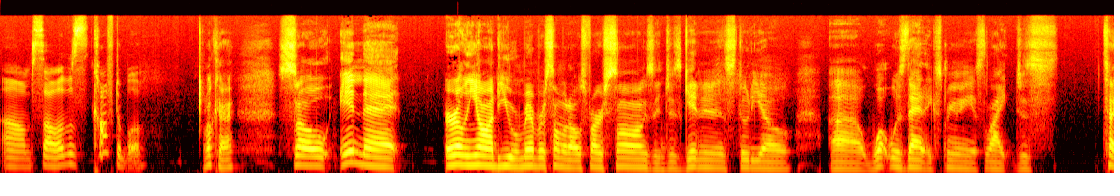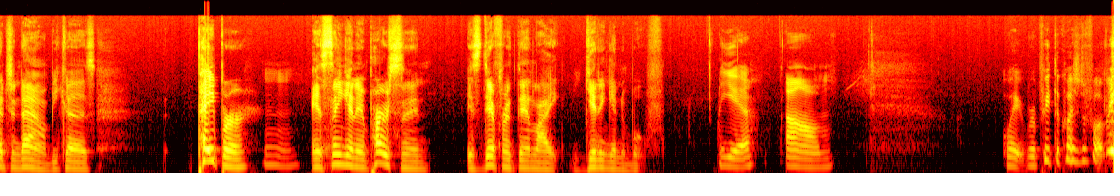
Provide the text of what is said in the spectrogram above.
Um, so it was comfortable. Okay. So in that early on, do you remember some of those first songs and just getting in the studio? Uh, what was that experience like just touching down? Because paper and singing in person is different than like getting in the booth. Yeah. Um. Wait, repeat the question for me.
